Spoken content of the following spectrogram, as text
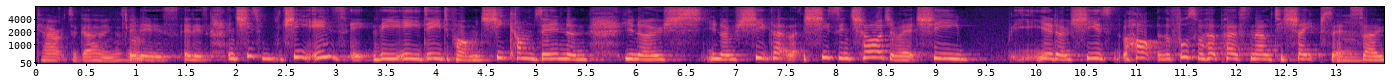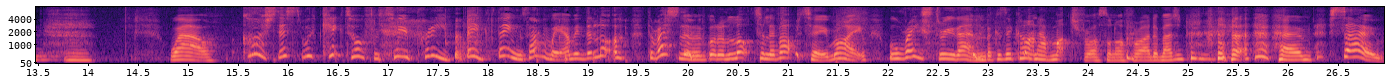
character going, isn't it? It is. It is. And she's she is the ED department. She comes in and you know she, you know she that she's in charge of it. She you know, she's the force of her personality shapes it. Mm. So, mm. wow. Gosh, this we've kicked off with two pretty big things, haven't we? I mean, the lot, the rest of them have got a lot to live up to. Right, we'll race through them because they can't have much for us on offer, I'd imagine. um, so,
